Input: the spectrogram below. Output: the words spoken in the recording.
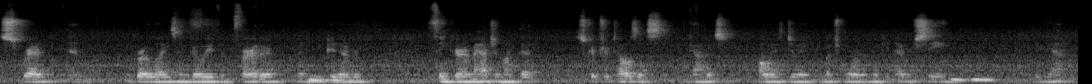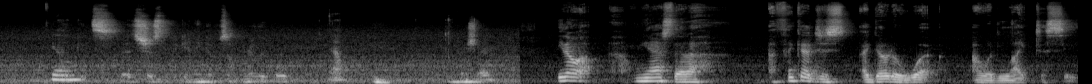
spread and grow legs and go even further than you could mm-hmm. ever think or imagine. Like that scripture tells us that God is always doing much more than we can ever see. But yeah, Yeah, think it's it's just the beginning of something really cool. Yeah. Hmm. For sure. You know, when you ask that, I, I think I just I go to what I would like to see,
